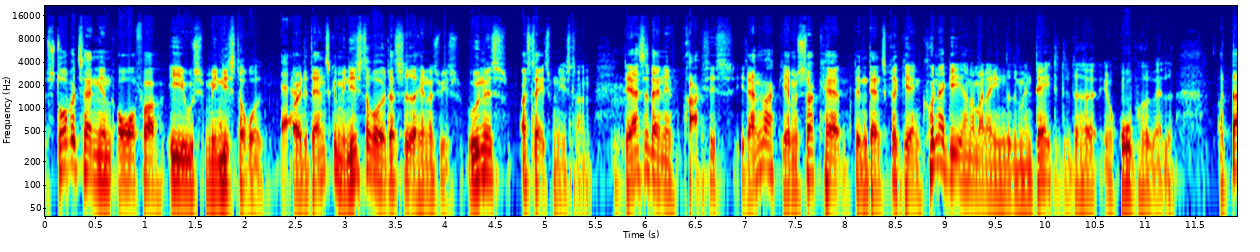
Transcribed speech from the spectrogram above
Storbritannien over for EU's ministerråd. Ja. Og i det danske ministerråd, der sidder henholdsvis udenrigs- og statsministeren. Det er sådan en praksis i Danmark, jamen så kan den danske regering kun agere, når man har indledt mandat i det, der hedder Europaudvalget. Og der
